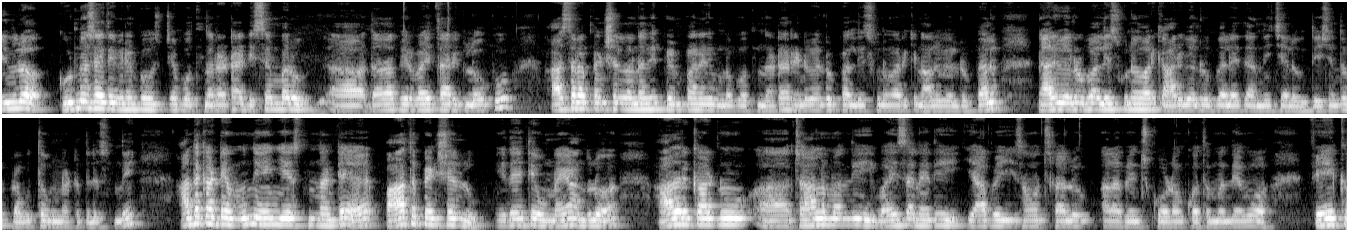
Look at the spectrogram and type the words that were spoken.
ఇందులో గుడ్ న్యూస్ అయితే వినిపించబోతున్నారట డిసెంబరు దాదాపు ఇరవై తారీఖు లోపు ఆసరా పెన్షన్లు అనేది పెంపు అనేది ఉండబోతుందట. రెండు వేల రూపాయలు తీసుకునే వారికి నాలుగు వేల రూపాయలు నాలుగు వేల రూపాయలు తీసుకునే వారికి ఆరు వేల రూపాయలు అయితే అందించాలే ఉద్దేశంతో ప్రభుత్వం ఉన్నట్టు తెలుస్తుంది. అంతకంటే ముందు ఏం చేస్తుందంటే పాత పెన్షన్లు ఏదైతే ఉన్నాయో అందులో ఆధార్ కార్డును చాలామంది వయసు అనేది యాభై సంవత్సరాలు అలా పెంచుకోవడం కొంతమంది ఏమో ఫేక్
